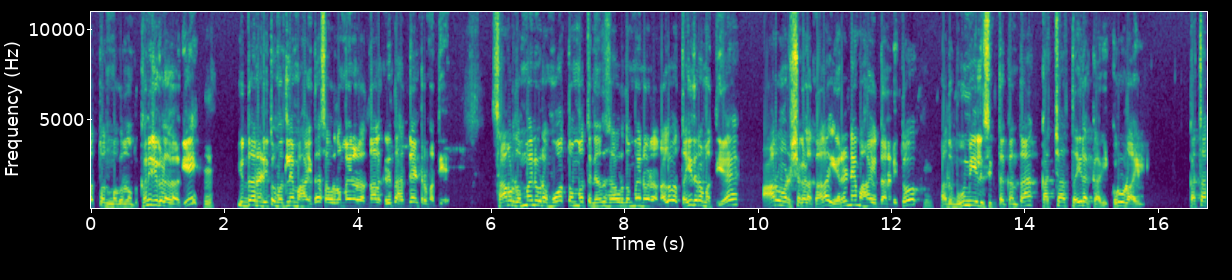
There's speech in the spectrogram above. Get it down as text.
ಮತ್ತೊಂದು ಮಗದೊಂದು ಖನಿಜಗಳಿಗಾಗಿ. ಯುದ್ಧ ನಡೀತು ಮೊದಲನೇ ಮಹಾಯುದ್ಧ ಸಾವಿರದ ಒಂಬೈನೂರ ಹದಿನಾಲ್ಕರಿಂದ ಹದಿನೆಂಟರ ಮಧ್ಯೆ. ಸಾವಿರದ ಒಂಬೈನೂರ ಮೂವತ್ತೊಂಬತ್ತರಿಂದ ಸಾವಿರದ ಒಂಬೈನೂರ ನಲವತ್ತೈದರ ಮಧ್ಯೆ ಆರು ವರ್ಷಗಳ ಕಾಲ ಎರಡನೇ ಮಹಾಯುದ್ಧ ನಡೀತು. ಅದು ಭೂಮಿಯಲ್ಲಿ ಸಿಗ್ತಕ್ಕಂಥ ಕಚ್ಚಾ ತೈಲಕ್ಕಾಗಿ ಕ್ರೂಡ್ ಆಯಿಲ್. ಕಚ್ಚಾ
